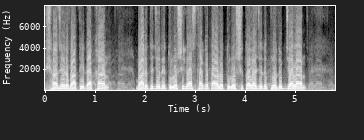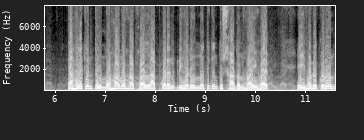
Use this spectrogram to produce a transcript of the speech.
সাজের বাতি দেখান। বাড়িতে যদি তুলসী গাছ থাকে, তাহলে তুলসী তলায় যদি প্রদীপ জ্বালান, তাহলে কিন্তু মহা মহা ফল লাভ করেন। গৃহের উন্নতি কিন্তু সাধন হয় হয়। এইভাবে করুন।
